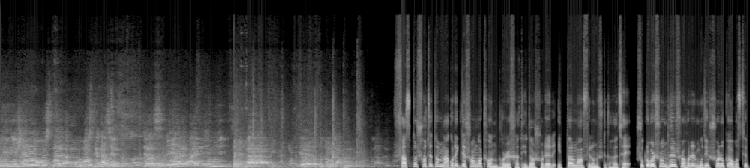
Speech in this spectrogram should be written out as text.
অতিথি হিসেবে উপস্থিত আছেন যারা আইনজীবী স্বাস্থ্য সচেতন নাগরিকদের সংগঠন ভোরের সাথে যশোরের ইফতার মাহফিল অনুষ্ঠিত হয়েছে। শুক্রবার সন্ধ্যায় শহরের মুজিব সড়কে অবস্থিত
